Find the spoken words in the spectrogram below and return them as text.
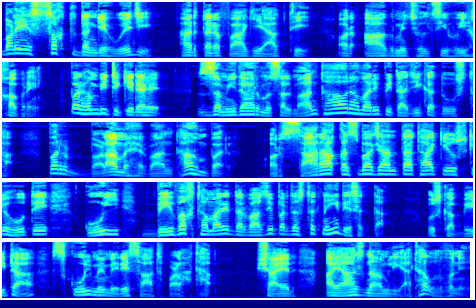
बड़े सख्त दंगे हुए जी। हर तरफ़ आग ही आग थी और आग में झुलसी हुई खबरें। पर हम भी टिके रहे। जमींदार मुसलमान था और हमारे पिताजी का दोस्त था, पर बड़ा मेहरबान था हम पर। और सारा कस्बा जानता था कि उसके होते कोई बेवक्त हमारे दरवाजे पर दस्तक नहीं दे सकता। उसका बेटा स्कूल में मेरे साथ पढ़ा था। शायद अयाज नाम लिया था उन्होंने।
